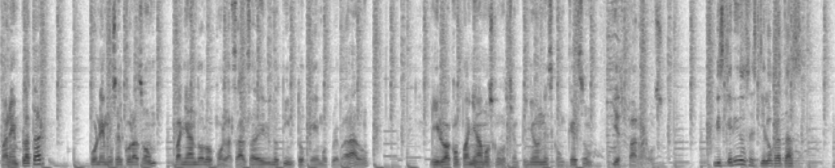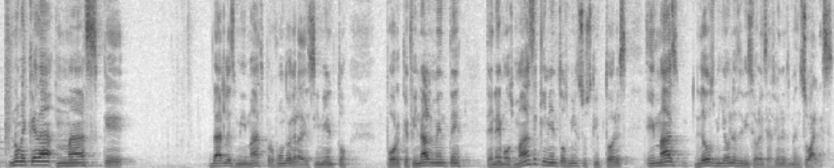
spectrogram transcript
Para emplatar, ponemos el corazón bañándolo con la salsa de vino tinto que hemos preparado y lo acompañamos con los champiñones con queso y espárragos. Mis queridos estilócratas, no me queda más que darles mi más profundo agradecimiento porque finalmente tenemos más de 500 mil suscriptores y más de 2 millones de visualizaciones mensuales.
